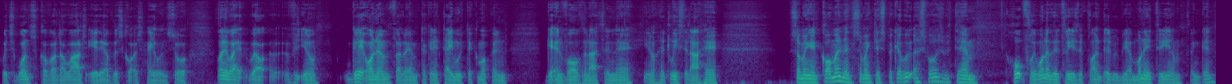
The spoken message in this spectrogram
which once covered a large area of the Scottish Highlands. So, anyway, well, you know, great on him for um, taking the time out to come up and get involved in that, and uh, you know, at least it had uh, something in common and something to speak about, I suppose. But um, hopefully, one of the trees they planted would be a money tree. I'm thinking.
